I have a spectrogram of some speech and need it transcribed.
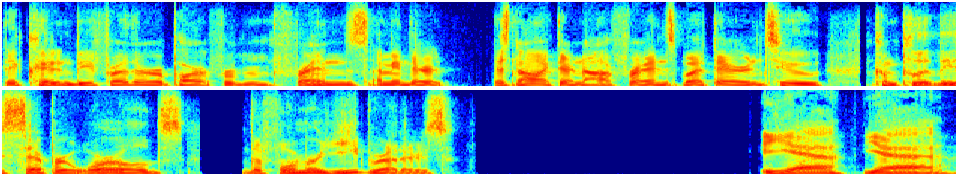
they couldn't be further apart from friends. I mean, they're it's not like they're not friends, but they're in two completely separate worlds. The former Yeet brothers. Yeah, yeah.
